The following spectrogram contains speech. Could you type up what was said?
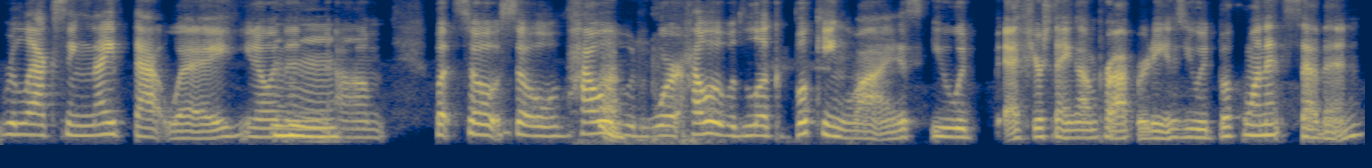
relaxing night that way you know and then um but so so how Huh. it would work how it would look booking wise you would if you're staying on properties you would book one at seven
